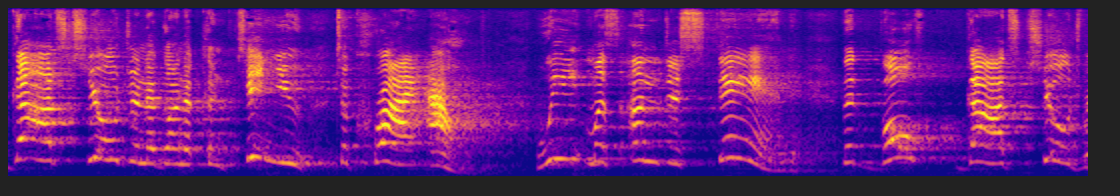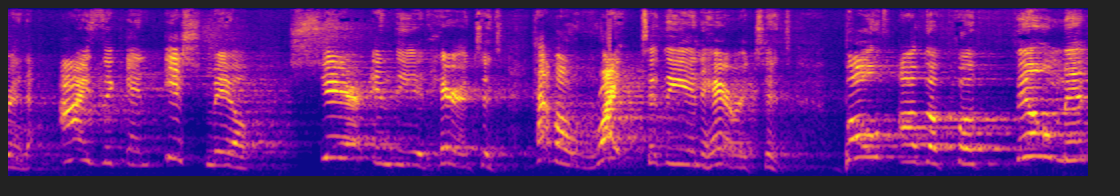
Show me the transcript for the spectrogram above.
God's children are going to continue to cry out. We must understand that both God's children, Isaac and Ishmael, share in the inheritance, have a right to the inheritance. Both are the fulfillment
